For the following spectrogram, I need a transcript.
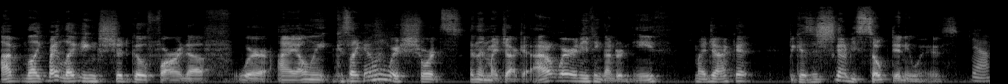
I'm like my leggings should go far enough where I only because like I only wear shorts and then my jacket. I don't wear anything underneath my jacket because it's just gonna be soaked anyways. yeah,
